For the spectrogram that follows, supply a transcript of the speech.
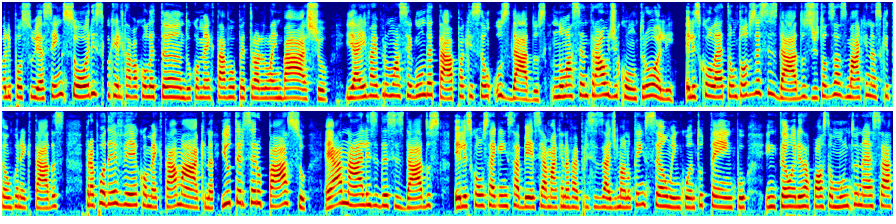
Ele possuía sensores, o que ele estava coletando, como é que estava o petróleo lá embaixo. E aí vai para uma segunda etapa, que são os dados. Numa central de controle, eles coletam todos esses dados de todas as máquinas que estão conectadas para poder ver como é que tá a máquina. E o terceiro passo é a análise desses dados eles conseguem saber se a máquina vai precisar de manutenção, em quanto tempo. Então, eles apostam muito nessa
